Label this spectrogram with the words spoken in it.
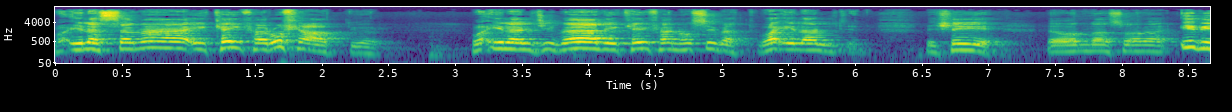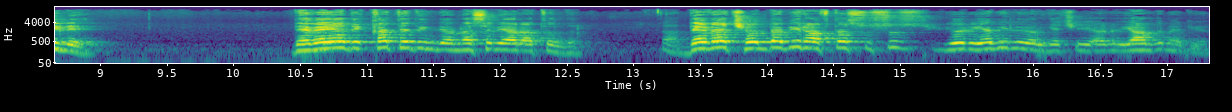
Ve ile semai keyfe rufiat diyor. Ve ilel cibali keyfe nusibet. Ve ilel şeyi ondan sonra ibili. Deveye dikkat edin diyor nasıl yaratıldı. Deve çölde bir hafta susuz yürüyebiliyor, geçiyor, yardım ediyor.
